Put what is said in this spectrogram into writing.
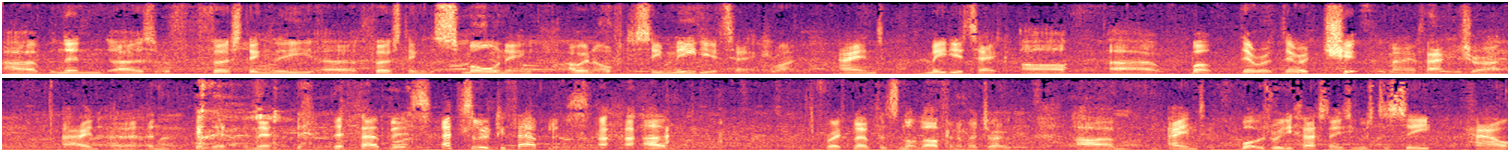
uh, and then, uh, sort of first thing the uh, first thing this morning, I went off to see MediaTek. Right. And MediaTek are uh, well, they're a, they're a chip manufacturer, and and, and, they're, and they're, they're fabulous, absolutely fabulous. Um, Rafe Blandford's not laughing at my joke. Um, and what was really fascinating was to see how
